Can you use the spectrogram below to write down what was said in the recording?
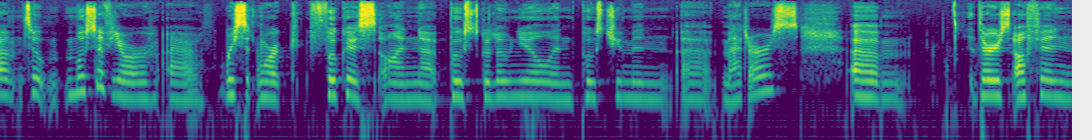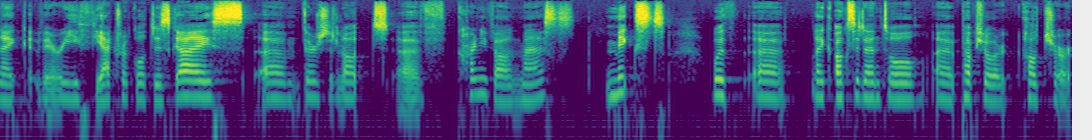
um, so most of your uh, recent work focus on uh, post-colonial and post-human uh, matters. Um, there's often like very theatrical disguise. Um, there's a lot of carnival masks mixed with uh, like Occidental uh, popular culture.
